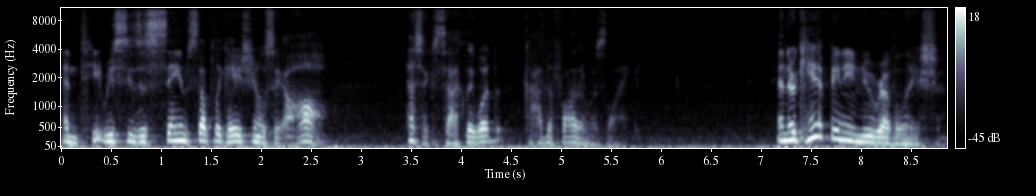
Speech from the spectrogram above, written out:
and he receives the same supplication, you'll say, Oh, that's exactly what God the Father was like. And there can't be any new revelation.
